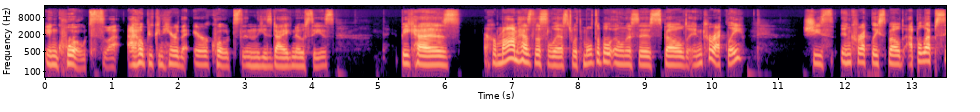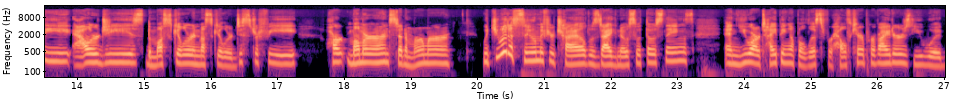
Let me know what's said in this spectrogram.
in quotes. I hope you can hear the air quotes in these diagnoses because her mom has this list with multiple illnesses spelled incorrectly She's incorrectly spelled epilepsy, allergies, the muscular and muscular dystrophy, heart mummer instead of murmur, which you would assume if your child was diagnosed with those things and you are typing up a list for healthcare providers, you would,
